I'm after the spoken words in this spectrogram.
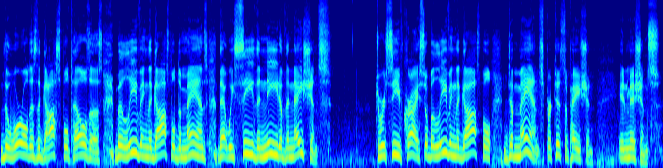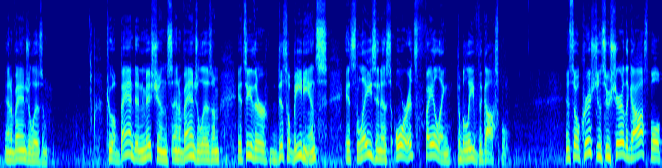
the world as the gospel tells us. Believing the gospel demands that we see the need of the nations to receive Christ. So believing the gospel demands participation in missions and evangelism. To abandon missions and evangelism, it's either disobedience, it's laziness, or it's failing to believe the gospel. And so, Christians who share the gospel,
